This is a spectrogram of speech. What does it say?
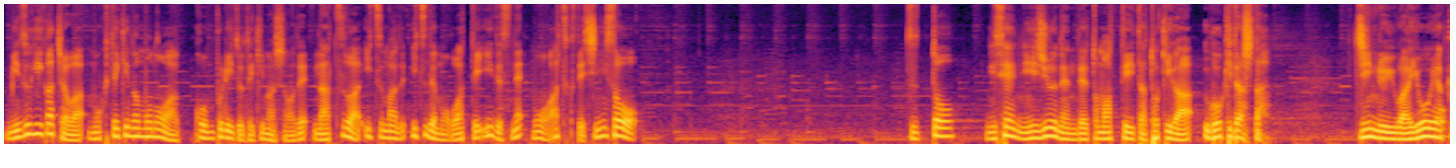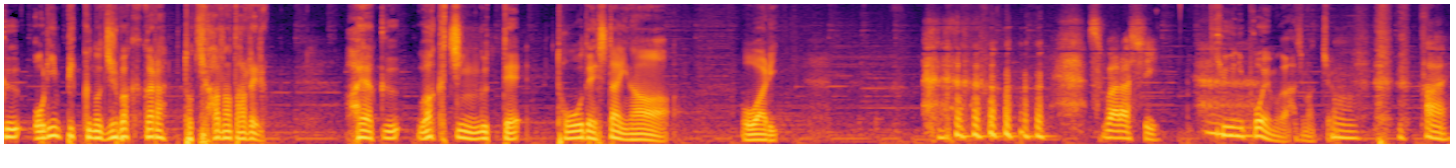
水着ガチャは目的のものはコンプリートできましたので夏はいつまでいつでも終わっていいですねもう暑くて死にそうずっと2020年で止まっていた時が動き出した人類はようやくオリンピックの呪縛から解き放たれる早くワクチン打って遠出したいな終わり 素晴らしい。急にポエムが始まっちゃう、うん。はい。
